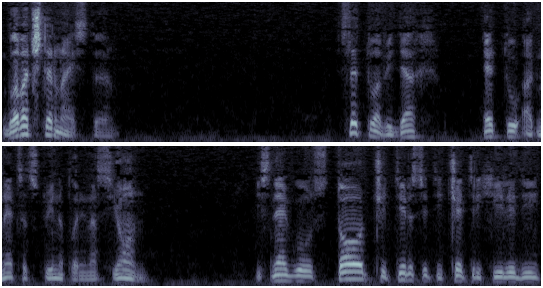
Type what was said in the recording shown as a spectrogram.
Глава 14 След това видях, ето агнецът стои на планина Сион, и с него 144 хиляди,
